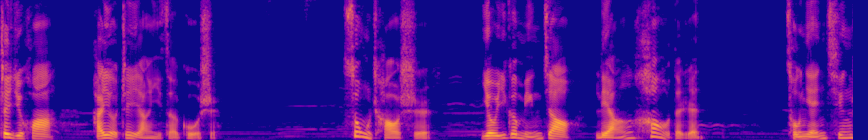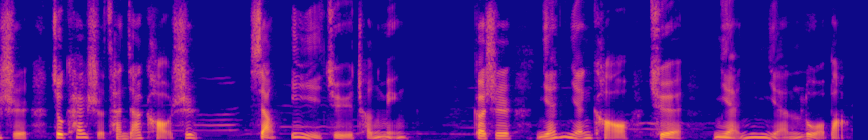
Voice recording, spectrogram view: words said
这句话还有这样一则故事：宋朝时，有一个名叫梁浩的人。从年轻时就开始参加考试，想一举成名，可是年年考却年年落榜。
